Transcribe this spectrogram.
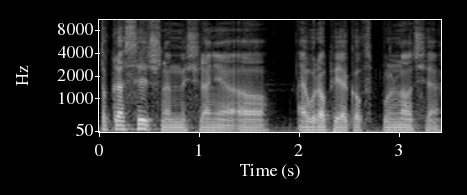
to klasyczne myślenie o Europie jako wspólnocie,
